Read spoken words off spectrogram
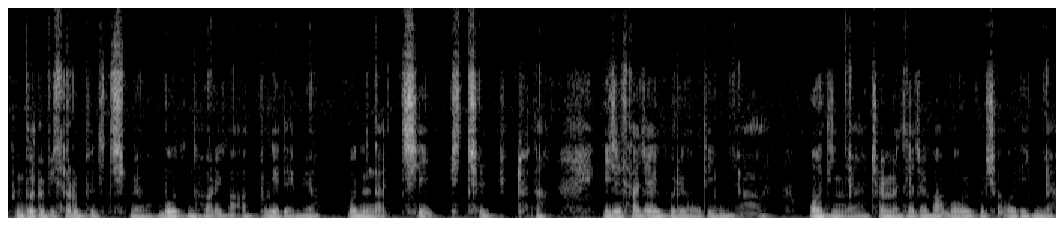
그 무릎이 서로 부딪히며 모든 허리가 아프게 되며 모든 낯이 빛을 잃도다. 이제 사자의 굴이 어디냐? 어디냐? 젊은 사자가 먹을 것이 어디냐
